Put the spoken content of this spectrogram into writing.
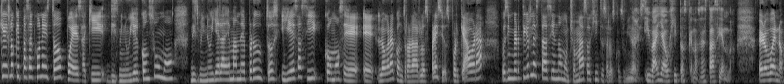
¿qué es lo que pasa con esto? Pues aquí disminuye el consumo, disminuye la demanda de productos y es así como se eh, logra controlar los precios, porque ahora, pues invertir le está haciendo mucho más ojitos a los consumidores. Y vaya ojitos que nos está haciendo. Pero bueno,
